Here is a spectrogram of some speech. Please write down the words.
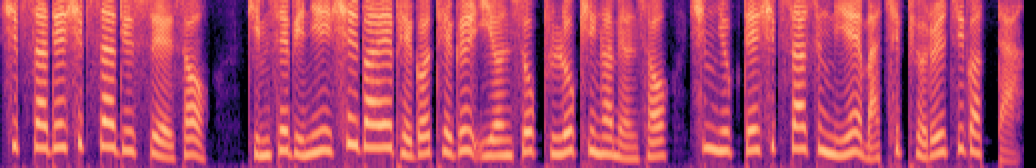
14대 14 듀스에서 김세빈이 실바의 백어택을 2연속 블로킹하면서 16대 14 승리의 마치표를 찍었다.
